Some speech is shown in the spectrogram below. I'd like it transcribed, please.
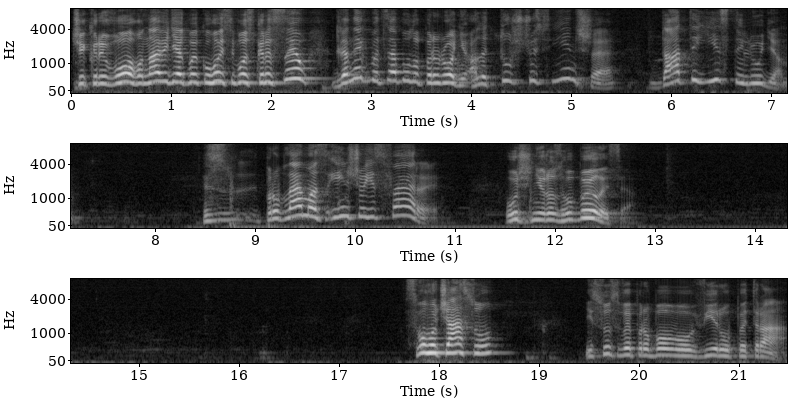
чи кривого, навіть якби когось воскресив, для них би це було природньо. Але тут щось інше. Дати їсти людям. Проблема з іншої сфери. Учні розгубилися. Свого часу Ісус випробовував віру Петра.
